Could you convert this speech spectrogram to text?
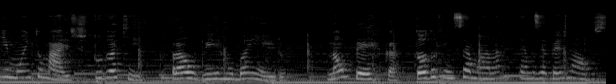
e muito mais. Tudo aqui para ouvir no banheiro. Não perca! Todo fim de semana temos EPs novos.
